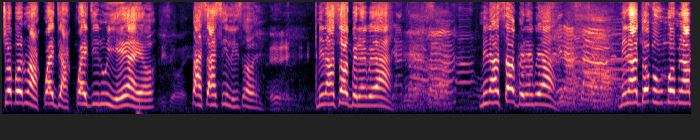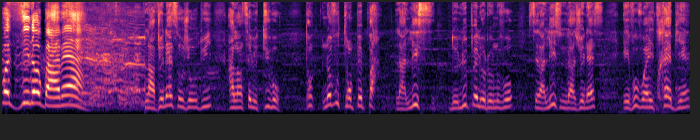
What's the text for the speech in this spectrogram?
chobonu akwaji akwaji nu ye ayo. Pasasi liso. Mina so gbenegbe a. Mina so gbenegbe a. Mina do fu mo mina bo zindo gba me a. La jeunesse aujourd'hui a lancé le tubo. Donc ne vous trompez pas, la liste de l'UP Le Renouveau, c'est la liste de la jeunesse. Et vous voyez très bien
